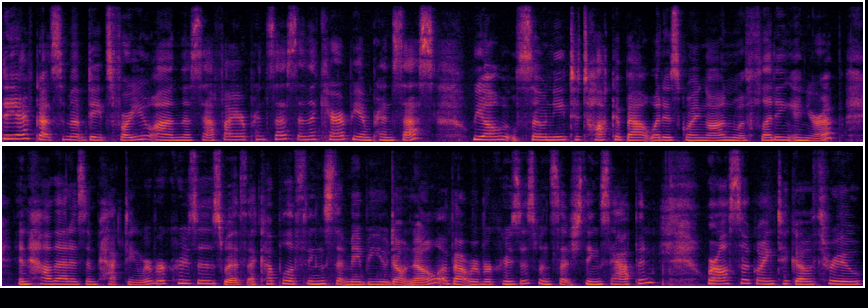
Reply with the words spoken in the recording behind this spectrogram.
Today I've got some updates for you on the Sapphire Princess and the Caribbean Princess. We also need to talk about what is going on with flooding in Europe and how that is impacting river cruises with a couple of things that maybe you don't know about river cruises when such things happen. We're also going to go through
